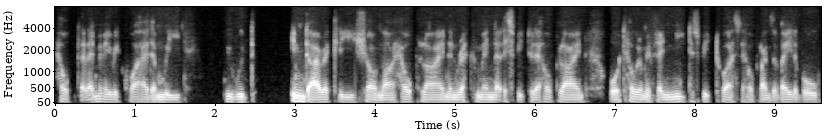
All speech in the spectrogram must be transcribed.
help that they may require, then we we would indirectly show them our helpline and recommend that they speak to the helpline or tell them if they need to speak to us, the helpline's available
